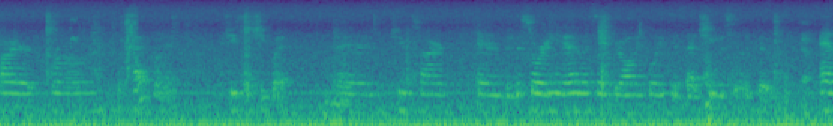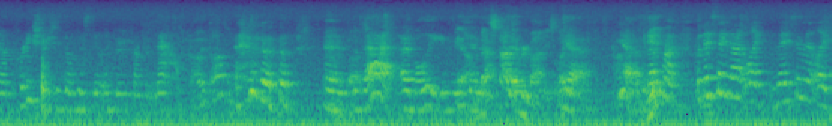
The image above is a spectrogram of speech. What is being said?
fired from the pet clinic. She said she quit, and she was fired, and the- the story unanimously through all employees is that she was stealing food. Yeah. And I'm pretty sure she's the one who's stealing food from him now. Probably possible. And that, I believe, Yeah, because. that's not everybody's like. Yeah, yeah, but that's not, but they say that like, they say that like,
